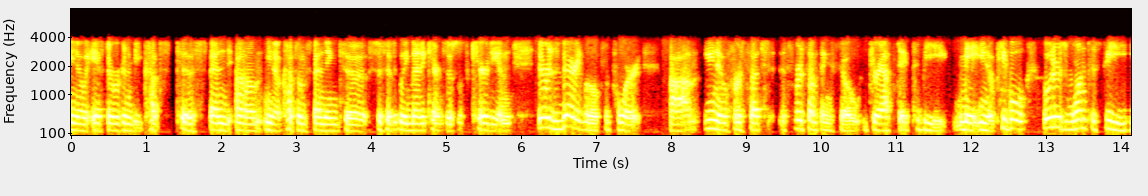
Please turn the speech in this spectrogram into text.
you know, if there were going to be cuts to spend, um, you know, cuts on spending to specifically Medicare and Social Security, and there was very little support, um, you know, for such for something so drastic to be made. You know, people voters want to see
